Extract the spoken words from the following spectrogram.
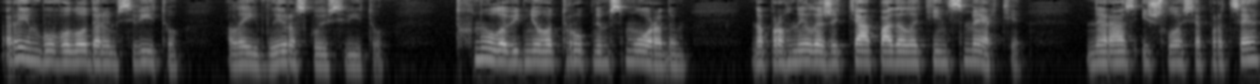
Рим був володарем світу, але й виразкою світу. Тхнуло від нього трупним смородом. На прогниле життя падала тінь смерті. Не раз ішлося про це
